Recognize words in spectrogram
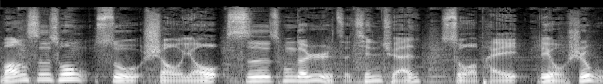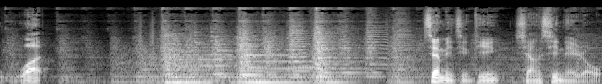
王思聪诉手游《思聪的日子》侵权，索赔六十五万。下面请听详细内容。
